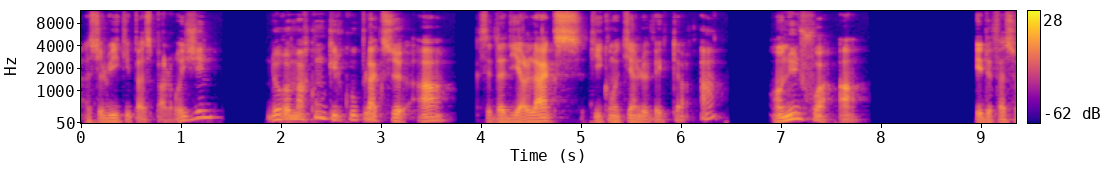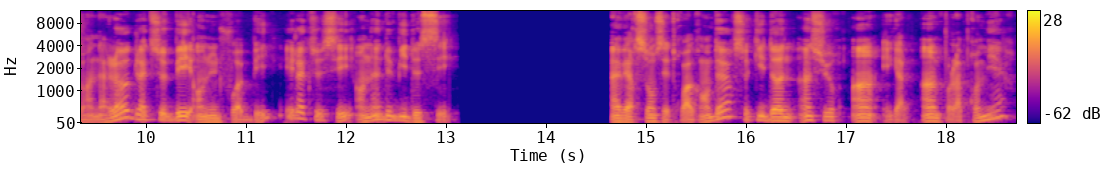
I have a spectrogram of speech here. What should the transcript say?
à celui qui passe par l'origine, nous remarquons qu'il coupe l'axe A, c'est-à-dire l'axe qui contient le vecteur A, en une fois A, et de façon analogue l'axe B en une fois B et l'axe C en un demi de C. Inversons ces trois grandeurs, ce qui donne 1 sur 1 égale 1 pour la première,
